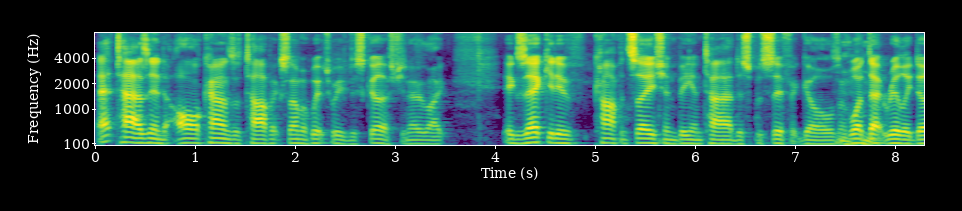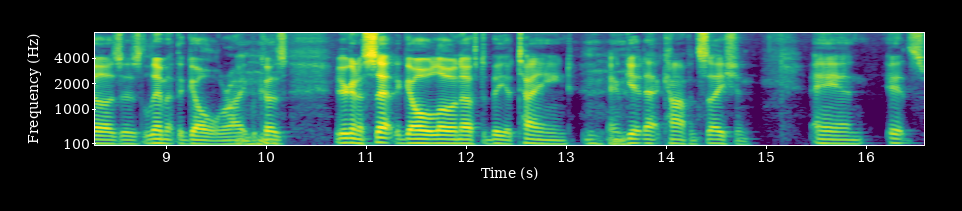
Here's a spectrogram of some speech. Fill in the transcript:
that ties into all kinds of topics, some of which we've discussed. You know, like executive compensation being tied to specific goals, and Mm-hmm. what that really does is limit the goal, right? Because you're going to set the goal low enough to be attained Mm-hmm. and get that compensation, and it's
